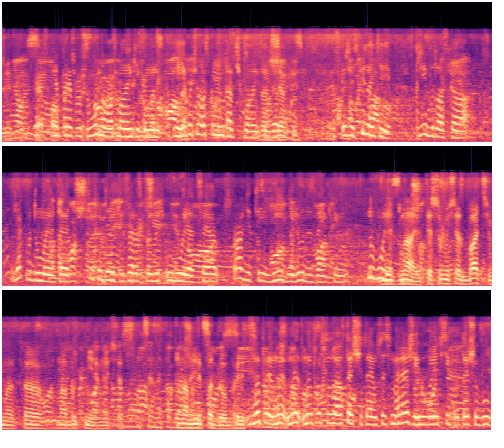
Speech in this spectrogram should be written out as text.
прийняли силу. Я перепрошую, можна у вас маленький коментар? Ні, я хочу у вас коментарчик маленький. Скажіть, спільно ті, скажіть, будь ласка, як ви думаєте, тих людей, яких зараз проведуть у уряд, це справді ті гідні люди, за якими? Ну, в Не уряд. знаю. Те, що ми зараз бачимо, то мабуть ні. Ми щас... нам не подобається. Ми, при- ми, ми, ми просто зараз теж читаємо соцмережі і говорять всі про те, що був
